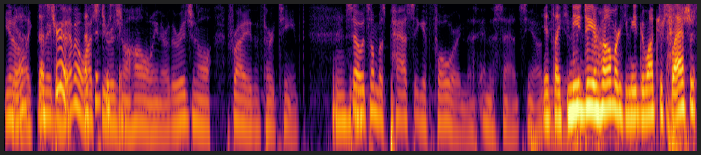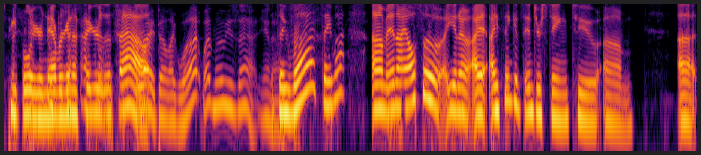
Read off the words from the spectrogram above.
You know, Yeah, like that's maybe true. they haven't watched the original Halloween or the original Friday the 13th. Mm-hmm. So it's almost passing it forward in the, in the sense, you know. It's the- like you need to do your homework. You need to watch your slashers, people, or you're never going to figure this out. Right? They're like, what? What movie is that? You know. Say what? Say what? Um, and I also, you know, I, I think it's interesting to um, uh,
